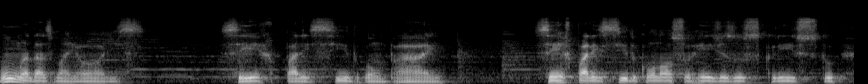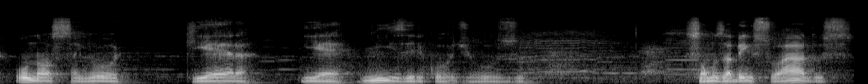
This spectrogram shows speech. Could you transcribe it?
Uma das maiores, ser parecido com o Pai, ser parecido com o nosso Rei Jesus Cristo, o nosso Senhor, que era e é misericordioso. Somos abençoados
